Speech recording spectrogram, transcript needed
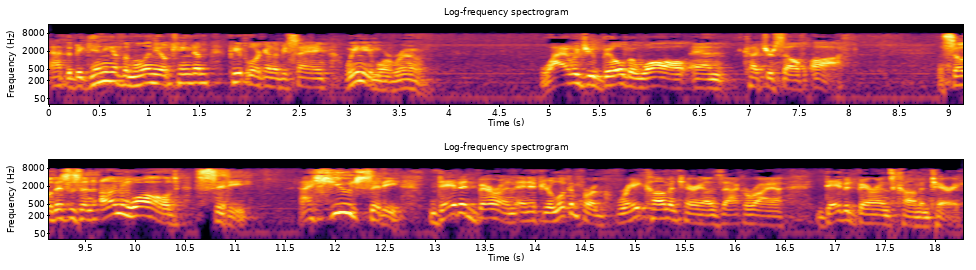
at the beginning of the millennial kingdom, people are going to be saying, we need more room. Why would you build a wall and cut yourself off? So this is an unwalled city. A huge city. David Baron, and if you're looking for a great commentary on Zechariah, David Baron's commentary.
